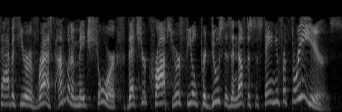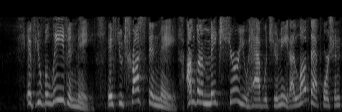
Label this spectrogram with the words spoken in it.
Sabbath year of rest, I'm going to make sure that your crops, your field produces enough to sustain you for three years. If you believe in me, if you trust in me, I'm going to make sure you have what you need. I love that portion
